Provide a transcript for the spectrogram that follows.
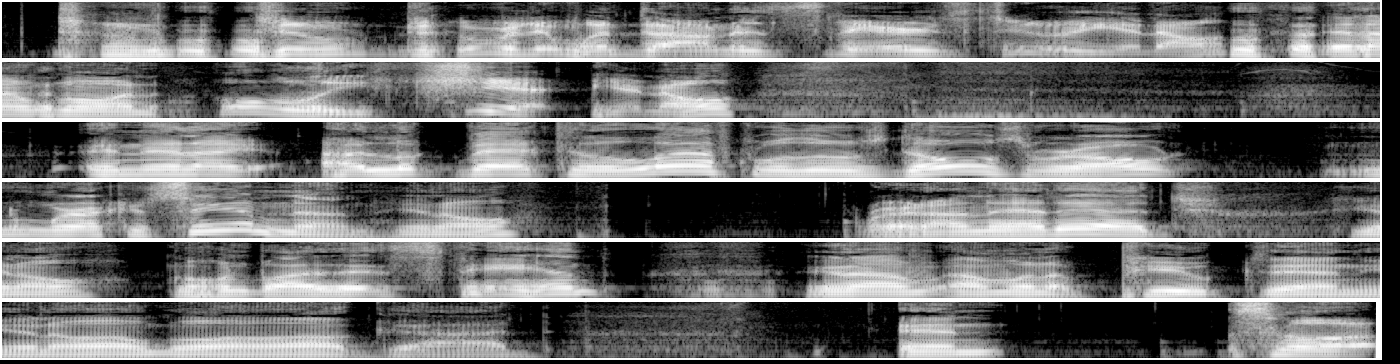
doom, doom, doom, and it went down the stairs too, you know. And I'm going, holy shit, you know. And then I, I look back to the left where those does were out where I could see them then, you know, right on that edge you know, going by that stand. You know, I'm, I'm going to puke then, you know, I'm going, oh, God. And so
